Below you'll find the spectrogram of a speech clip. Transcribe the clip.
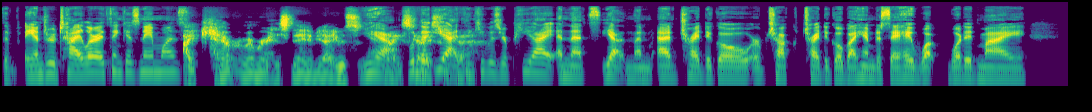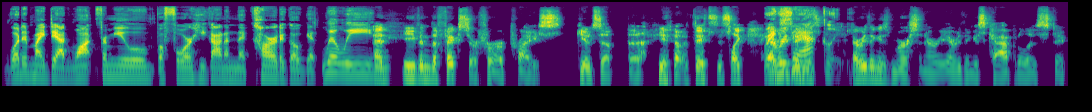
The Andrew Tyler, I think his name was. I can't remember his name. Yeah, he was yeah. nice Well, the- yeah, I think he was your PI. And that's, yeah. And then Ed tried to go, or Chuck tried to go by him to say, hey, what, what did my, what did my dad want from you before he got in the car to go get Lily? and even the fixer for a price gives up the you know it's, it's like everything is exactly. everything is mercenary everything is capitalistic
